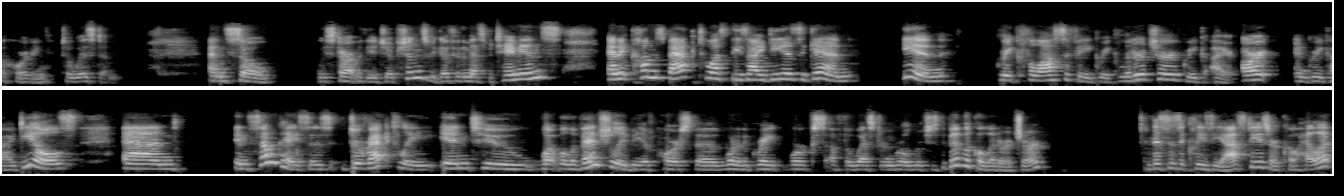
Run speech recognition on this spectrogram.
according to wisdom. And so we start with the Egyptians, we go through the Mesopotamians, and it comes back to us these ideas again in Greek philosophy, Greek literature, Greek art, and Greek ideals, and in some cases directly into what will eventually be, of course, the one of the great works of the Western world, which is the biblical literature. This is Ecclesiastes or Kohelet,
